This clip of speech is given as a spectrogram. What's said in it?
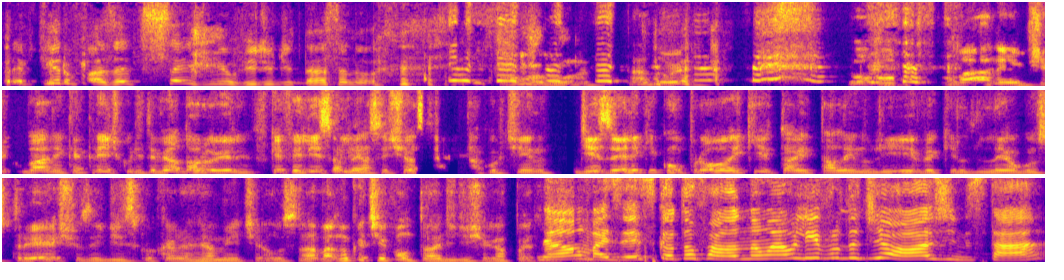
Prefiro fazer 6 mil vídeos de dança no. tá doido. O, o, Barney, o Chico Barney, que é crítico de TV, eu adoro ele. Fiquei feliz Também. que ele assistiu a série, tá curtindo. Diz ele que comprou e que tá, tá lendo o livro, e que lê alguns trechos e diz que o cara realmente é alucinado, mas nunca tive vontade de chegar perto. Não, mas esse que eu tô falando não é o livro do Diógenes, tá?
